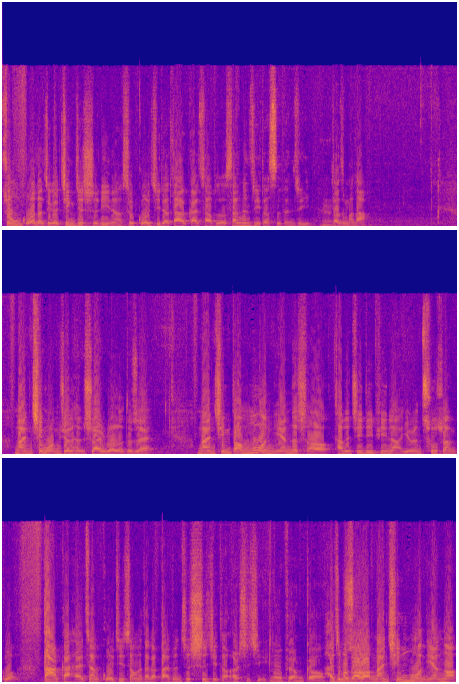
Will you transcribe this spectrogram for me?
中国的这个经济实力呢，是国际的大概差不多三分之一到四分之一，到这么大。满清我们觉得很衰弱了，对不对？满清到末年的时候，它的 GDP 呢，有人粗算过，大概还占国际上的大概百分之十几到二十几。哦，非常高，还这么高啊！满清末年呢，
